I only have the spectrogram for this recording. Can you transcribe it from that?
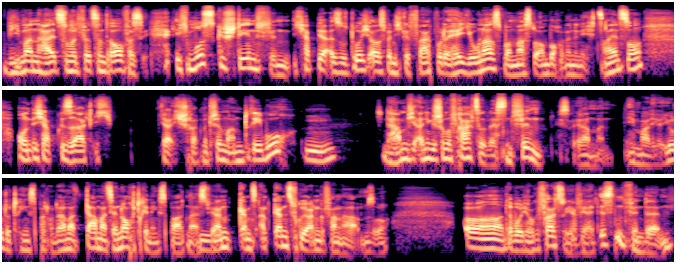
Wie man halt so mit 14 drauf ist. Ich muss gestehen, Finn, ich habe ja also durchaus, wenn ich gefragt wurde, hey Jonas, warum machst du am Wochenende nichts? Nein, so. Und ich habe gesagt, ich, ja, ich schreibe mit Finn am Drehbuch. Mhm. Da haben mich einige schon gefragt, so, wer ist denn Finn? Ich so, ja, mein ehemaliger Judo-Trainingspartner, damals, damals ja noch Trainingspartner, als wir an, ganz, an, ganz früh angefangen haben, so. Und da wurde ich auch gefragt, so, ja, wie alt ist denn Finn denn?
